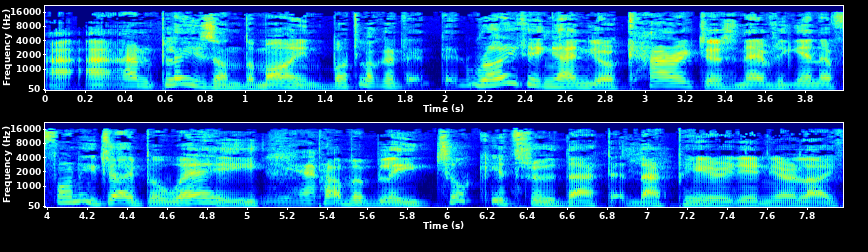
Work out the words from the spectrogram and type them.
uh, and plays on the mind. But look at writing and your characters and everything in a funny type of way yeah. probably took you through that that that period in your life.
